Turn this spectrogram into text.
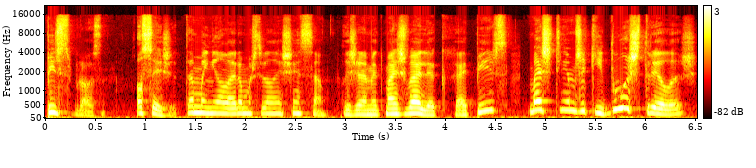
Pierce Brosnan. Ou seja, também ele era uma estrela em ascensão, ligeiramente mais velha que Guy Pearce, mas tínhamos aqui duas estrelas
